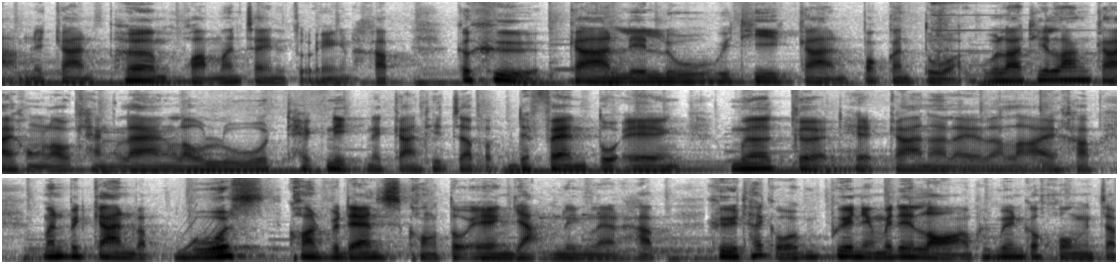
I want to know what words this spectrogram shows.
3 ในการเพิ่มความมั่นใจในตัวเองนะครับ ก็คือการเรียนรู้วิธีการป้องกันตัว เวลาที่ร่างกายของเราแข็งแรง เรารู้เทคนิคในการที่จะแบบ defend ตัวเอง เมื่อเกิดเหตุการณ์อะไรร้ายครับ มันเป็นการแบบ boost confidence ของตัวเองอย่างหนึ่งเลยนะครับ คือถ้าเกิดว่าเพื่อนๆยังไม่ได้ลอง เพื่อนๆก็คงจะ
